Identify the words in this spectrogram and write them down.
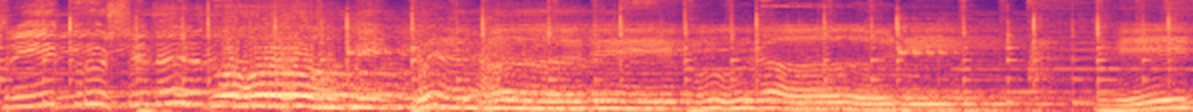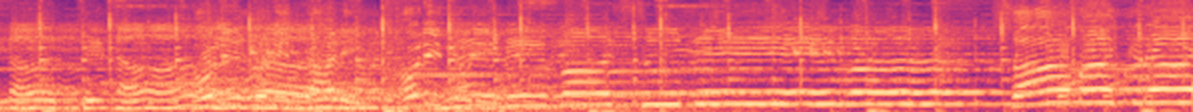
શ્રી કૃષ્ણ ગોવિંદ હરે મુરારી. હે નાથ નાથ વાસુદેવ. સમગ્ર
